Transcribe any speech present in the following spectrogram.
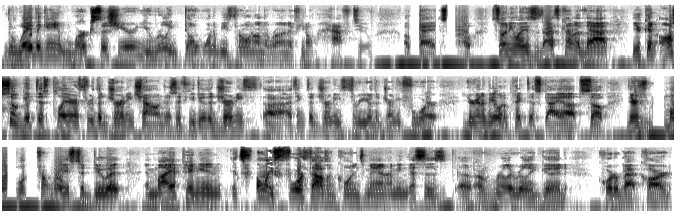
the way the game works this year, you really don't want to be thrown on the run if you don't have to. Okay, so so anyways, that's kind of that. You can also get this player through the journey challenges. If you do the journey, uh, I think the journey three or the journey four, you're going to be able to pick this guy up. So there's multiple different ways to do it. In my opinion, it's only four thousand coins, man. I mean, this is a, a really really good quarterback card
